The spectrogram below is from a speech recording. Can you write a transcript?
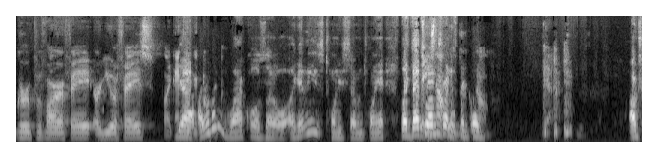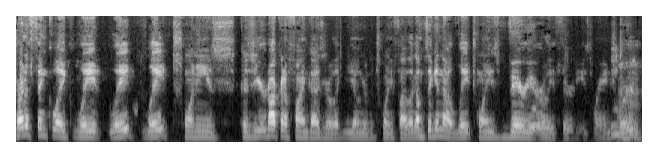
group of RFA or UFAs. Like I yeah, think I don't think Blackwell's that old. Like I think he's 27, 28. Like that's Yeah, what I'm trying to think. older, Like no. I'm trying to think like late, late, late twenties because you're not going to find guys that are like younger than 25. Like I'm thinking that late 20s, very early 30s range. Where Mhm.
